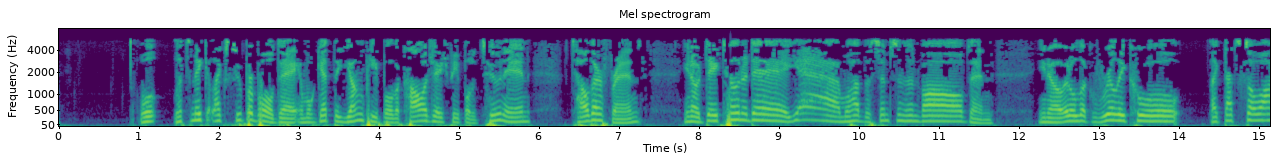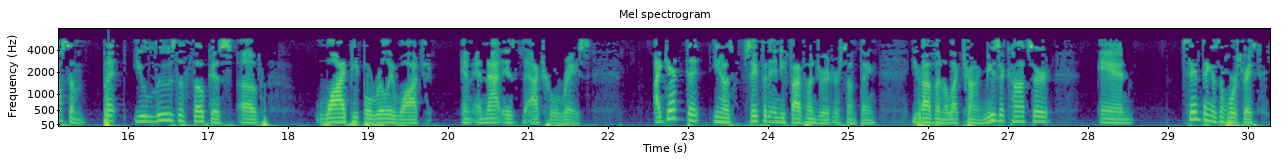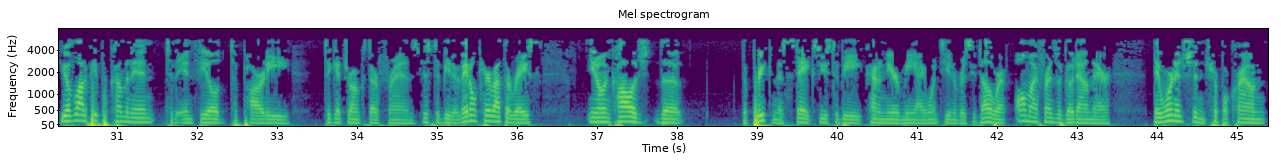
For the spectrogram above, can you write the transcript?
well, let's make it like Super Bowl day, and we'll get the young people, the college age people, to tune in, tell their friends. You know, Daytona Day, yeah, and we'll have the Simpsons involved, and you know, it'll look really cool. Like that's so awesome. But you lose the focus of why people really watch and and that is the actual race. I get that, you know, say for the Indy 500 or something, you have an electronic music concert and same thing as a horse race. You have a lot of people coming in to the infield to party, to get drunk with their friends, just to be there. They don't care about the race. You know, in college, the the Preakness Stakes used to be kind of near me. I went to University of Delaware. And all my friends would go down there. They weren't interested in Triple Crown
